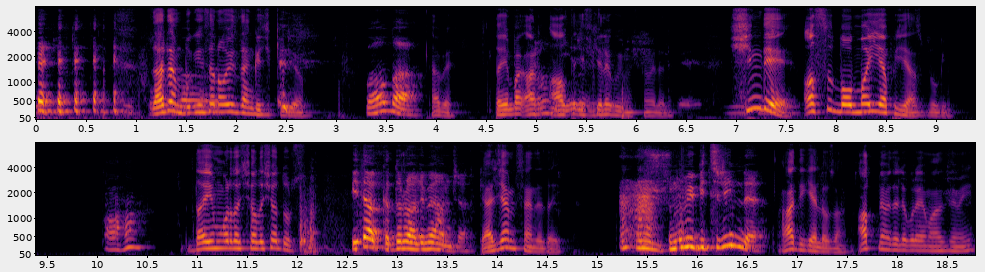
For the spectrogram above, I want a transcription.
Zaten bugün sana o yüzden gıcık geliyorum. Valla. Tabi. Dayım bak Tamam, altı iskele koymuş Mehmet Ali. Şimdi asıl bombayı yapacağız bugün. Aha. Dayım orada çalışa dursun. Bir dakika dur Ali Bey amca. Gelecek misin sen de dayı? Şunu bir bitireyim de. Hadi gel o zaman. At Mehmet Ali buraya malzemeyi.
